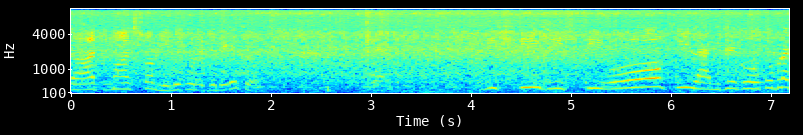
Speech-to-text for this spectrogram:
গাছ মাছ সব হেলে পড়েছে, দেখেছ? বৃষ্টি বৃষ্টি, ও কি লাগছে গো? তোমরা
